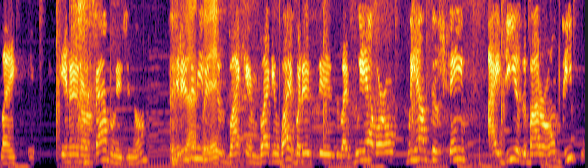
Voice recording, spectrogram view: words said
like in, in our families, you know. It isn't even just black and black and white, but it is like we have our own, we have the same ideas about our own people.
